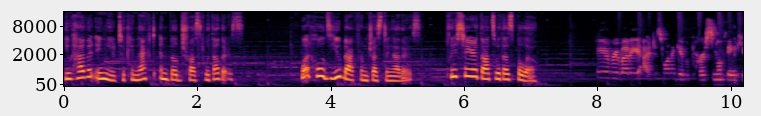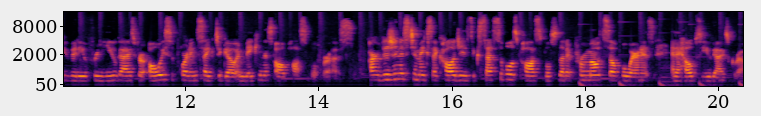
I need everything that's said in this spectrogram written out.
You have it in you to connect and build trust with others. What holds you back from trusting others? Please share your thoughts with us below. Hey everybody, I just want to give a personal thank you video for you guys for always supporting Psych2Go and making this all possible for us. Our vision is to make psychology as accessible as possible so that it promotes self-awareness and it helps you guys grow.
